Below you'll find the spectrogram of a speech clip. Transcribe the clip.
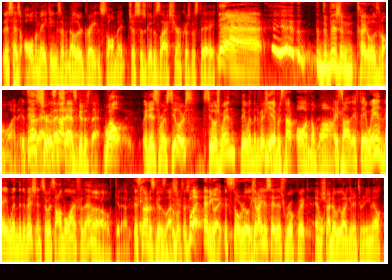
this has all the makings of another great installment, just as good as last year on Christmas Day. Yeah, yeah the, the division title isn't on the line. It's That's not, true, It's that's not true. as good as that. Well, it is for the Steelers. Steelers win, they win the division. Yeah, but it's not on the line. it's on. If they win, they win the division, so it's on the line for them. Oh, get out of here. It's not as good as last year's. But anyway, it's still really Can good. I just say this real quick? And I know we want to get into an email,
